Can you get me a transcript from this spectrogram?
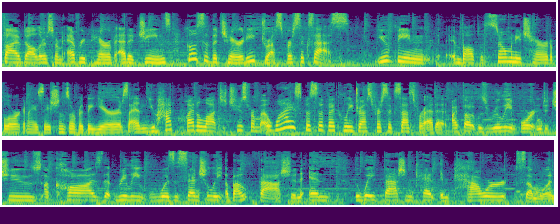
$5 from every pair of Edit jeans goes to the charity Dress for Success. You've been involved with so many charitable organizations over the years, and you had quite a lot to choose from. Uh, why specifically Dress for Success for Edit? I thought it was really important to choose a cause that really was essentially about fashion and the way fashion can empower someone.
